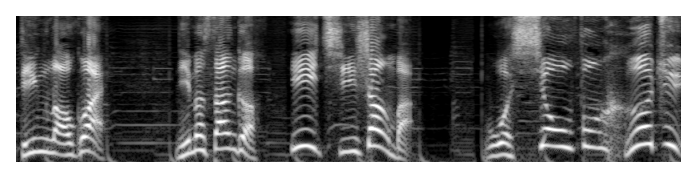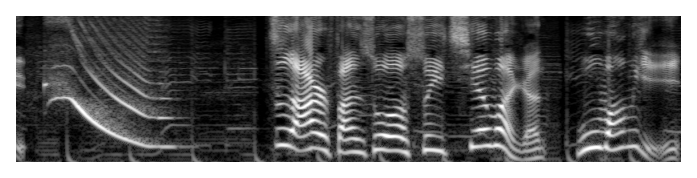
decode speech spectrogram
丁老怪，你们三个一起上吧，我萧峰何惧？”自尔反缩虽千万人，吾往矣。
